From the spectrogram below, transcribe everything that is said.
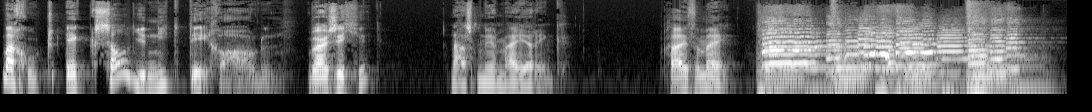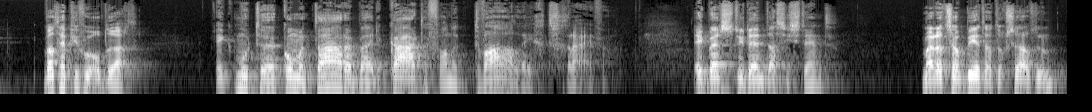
Maar goed, ik zal je niet tegenhouden. Waar zit je? Naast meneer Meijerink. Ga even mee. Wat heb je voor opdracht? Ik moet de commentaren bij de kaarten van het dwaallicht schrijven. Ik ben studentassistent. Maar dat zou Beerta toch zelf doen?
